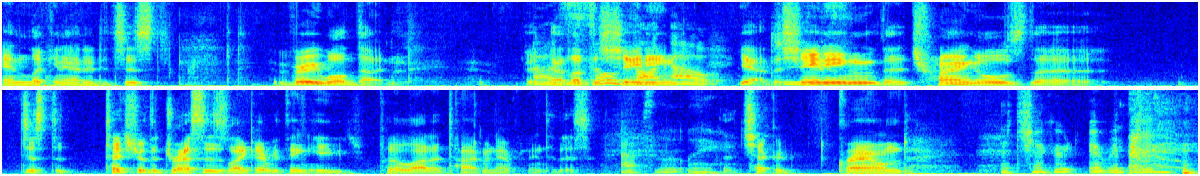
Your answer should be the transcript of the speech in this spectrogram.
and looking at it, it's just very well done. Oh, I love the so thought shading. Yeah, the Jesus. shading, the triangles, the just the texture of the dresses, like everything. He put a lot of time and effort into this. Absolutely. The checkered ground. The checkered everything.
